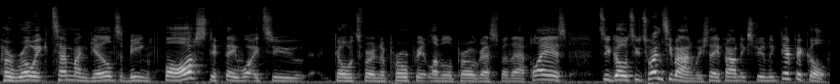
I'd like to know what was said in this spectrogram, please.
heroic 10 man guilds are being forced, if they wanted to go for an appropriate level of progress for their players, to go to 20 man, which they found extremely difficult.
